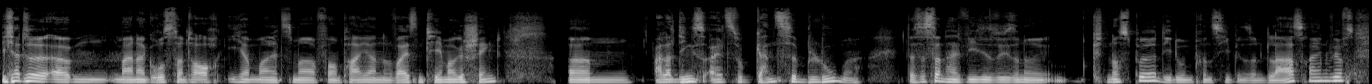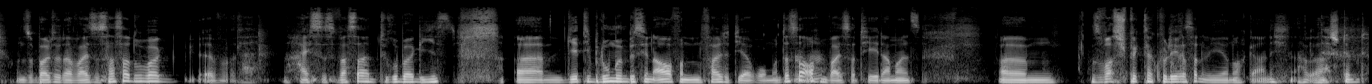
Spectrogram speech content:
Ich hatte ähm, meiner Großtante auch ehemals mal vor ein paar Jahren einen weißen Thema geschenkt. Ähm, allerdings als so ganze Blume. Das ist dann halt wie, so- wie so eine Knospe, die du im Prinzip in so ein Glas reinwirfst und sobald du da weißes Wasser drüber, äh, heißes Wasser drüber gießt, ähm, geht die Blume ein bisschen auf und entfaltet die Aromen. Und das war Mhm. auch ein weißer Tee damals. Ähm, sowas Spektakuläres hatten wir hier noch gar nicht, aber Das stimmt.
